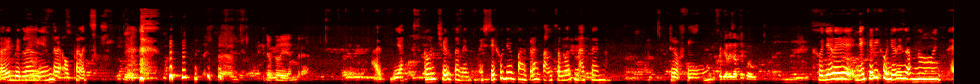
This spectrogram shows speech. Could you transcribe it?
Tady bydlel Jindra Opelecký. Kdo byl Jindra? A jak skončil, to nevím. Ještě chodil párkrát tancovat na ten trofín. Chodili za tebou. Chodili, někteří chodili za mnou, eh,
